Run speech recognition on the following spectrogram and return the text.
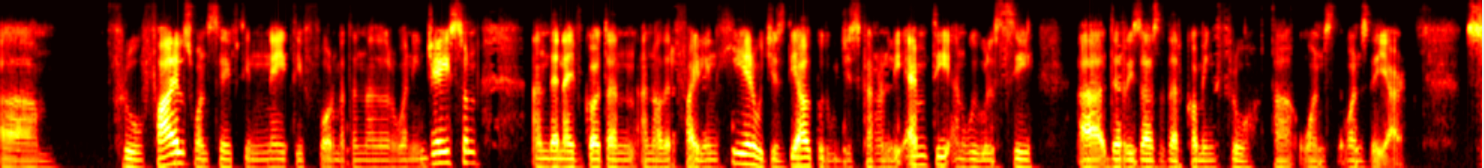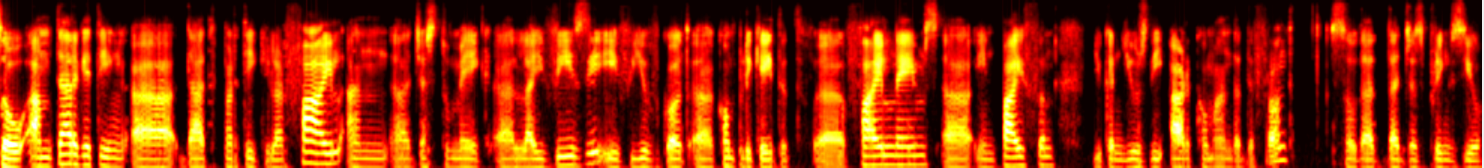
um, Frew files, one saved in native format, another one in JSON. And then I've got an, another file in here, which is the output, which is currently empty. And we will see uh, the results that are coming through uh, once, once they are. So I'm targeting uh, that particular file. And uh, just to make uh, life easy, if you've got uh, complicated file names in Python, you can use the R command at the front so that that just brings you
